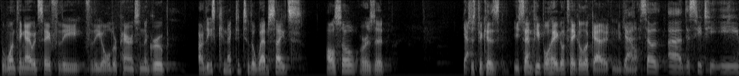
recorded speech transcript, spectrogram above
the one thing I would say for the for the older parents in the group, are these connected to the websites also, or is it? Yeah. Just because you send people, hey, go take a look at it, and if you Yeah, don't. so uh, the CTE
